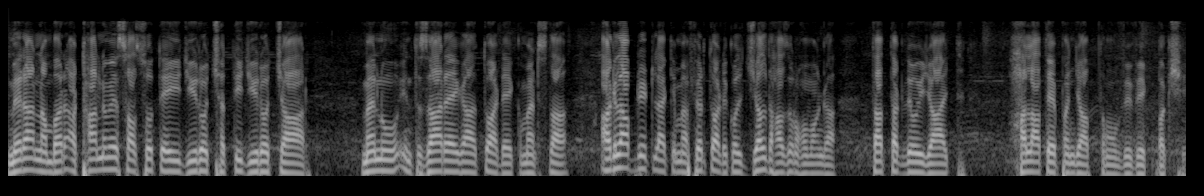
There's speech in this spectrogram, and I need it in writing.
ਮੇਰਾ ਨੰਬਰ 9873203604 ਮੈਨੂੰ ਇੰਤਜ਼ਾਰ ਰਹੇਗਾ ਤੁਹਾਡੇ ਕਮੈਂਟਸ ਦਾ। ਅਗਲਾ ਅਪਡੇਟ ਲੈ ਕੇ ਮੈਂ ਫਿਰ ਤੁਹਾਡੇ ਕੋਲ ਜਲਦ ਹਾਜ਼ਰ ਹੋਵਾਂਗਾ। ਤਦ ਤੱਕ ਦਿਓ ਇਜਾਜ਼ਤ। ਹਾਲਾਤੇ ਪੰਜਾਬ ਤੋਂ ਵਿਵੇਕ ਬਖਸ਼ੇ।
